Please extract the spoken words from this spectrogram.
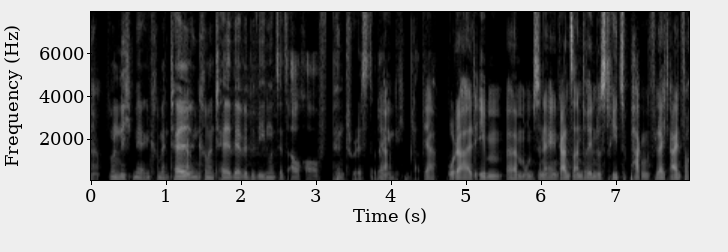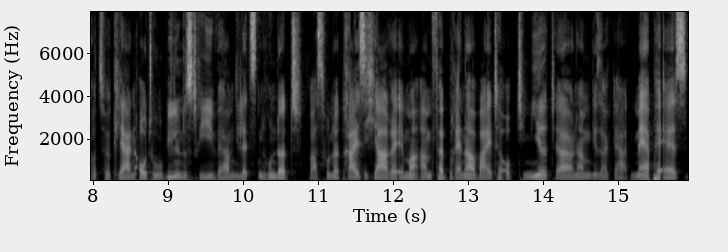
ja. Ja. und nicht mehr inkrementell. Inkrementell wäre, wir bewegen uns jetzt auch auf Pinterest oder ähnlichen Plattformen. Ja, oder halt eben, ähm, um es in eine ganz andere Industrie zu packen, vielleicht einfacher zu erklären, Automobilindustrie, wir haben die letzten 100, was, 130 Jahre immer am Verbrenner weiter optimiert, ja, und haben gesagt, der hat mehr PS,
